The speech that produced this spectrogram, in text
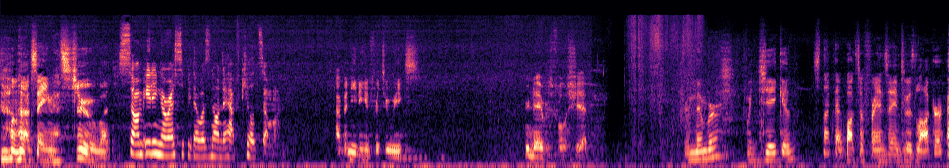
I'm not saying that's true, but So I'm eating a recipe that was known to have killed someone. I've been eating it for two weeks. Your neighbor's full of shit. Remember when Jacob snuck that box of Franzia into his locker?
